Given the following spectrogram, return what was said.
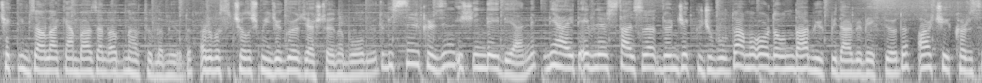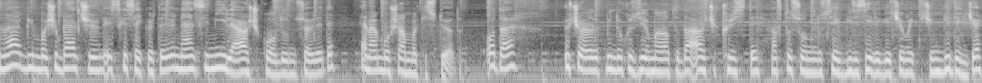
Çek imzalarken bazen adını hatırlamıyordu. Arabası çalışmayınca gözyaşlarına boğuluyordu. Bir sinir krizinin işindeydi yani. Nihayet evleri Stiles'a dönecek gücü buldu ama orada onu daha büyük bir darbe bekliyordu. Archie karısına binbaşı Belcher'ın eski sekreteri Nancy Neal'e aşık olduğunu söyledi. Hemen boşanmak istiyordu. O da 3 Aralık 1926'da Archie Christie hafta sonunu sevgilisiyle geçirmek için gidince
